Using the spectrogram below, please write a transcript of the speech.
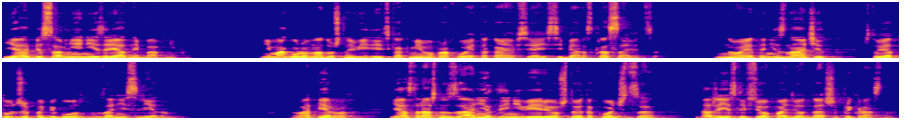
Я, без сомнений, изрядный бабник. Не могу равнодушно видеть, как мимо проходит такая вся из себя раскрасавица. Но это не значит, что я тут же побегу за ней следом. Во-первых, я страшно занят и не верю, что это кончится, даже если все пойдет дальше прекрасно.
